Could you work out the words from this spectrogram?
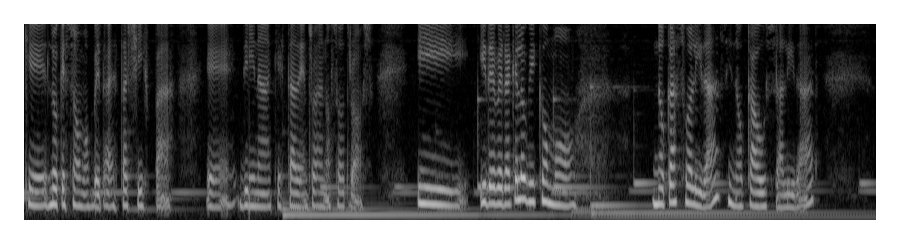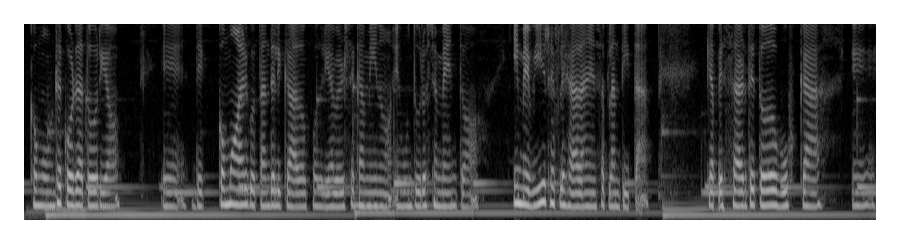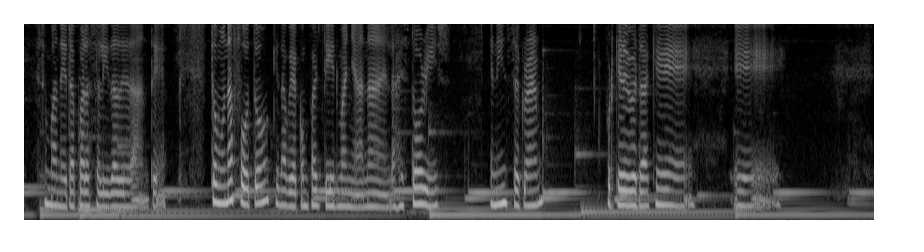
que es lo que somos, ¿verdad? Esta chispa eh, divina que está dentro de nosotros. Y, y de verdad que lo vi como no casualidad, sino causalidad, como un recordatorio eh, de cómo algo tan delicado podría verse camino en un duro cemento y me vi reflejada en esa plantita que a pesar de todo busca eh, su manera para salir adelante. Tomé una foto que la voy a compartir mañana en las stories en Instagram porque de verdad que eh,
